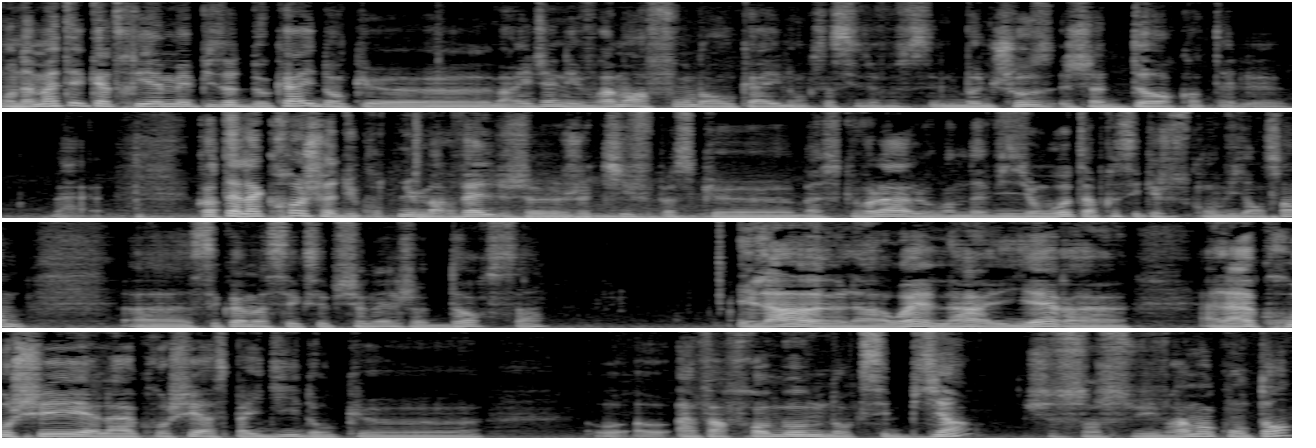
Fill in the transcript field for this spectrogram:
on a maté le quatrième épisode d'Okai. Donc, euh, Marie-Jane est vraiment à fond dans Okai. Donc, ça, c'est une bonne chose. J'adore quand elle. Bah, quand elle accroche à du contenu Marvel, je, kiffe parce que, parce que voilà, le WandaVision ou autre, après, c'est quelque chose qu'on vit ensemble. Euh, c'est quand même assez exceptionnel. J'adore ça. Et là, là, ouais, là, hier, elle a accroché, elle a accroché à Spidey. Donc, à Far From Home, donc c'est bien. Je suis vraiment content.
